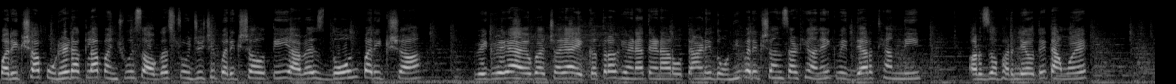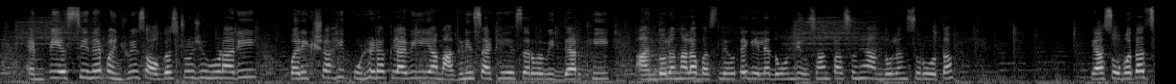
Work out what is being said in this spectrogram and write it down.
परीक्षा पुढे ढकला. पंचवीस ऑगस्ट रोजीची परीक्षा होती. यावेळेस दोन परीक्षा वेगवेगळ्या आयोगाच्या या एकत्र घेण्यात येणार होत्या आणि दोन्ही परीक्षांसाठी अनेक विद्यार्थ्यांनी अर्ज भरले होते. त्यामुळे एम पी एस सीने पंचवीस ऑगस्ट रोजी होणारी परीक्षा ही पुढे ढकलावी या मागणीसाठी हे सर्व विद्यार्थी आंदोलनाला बसले होते. गेल्या दोन दिवसांपासून हे आंदोलन सुरू होतं. यासोबतच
